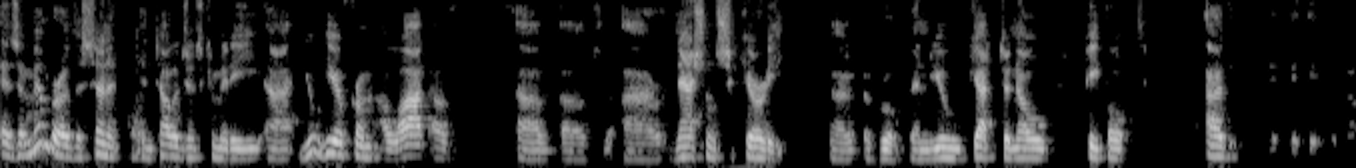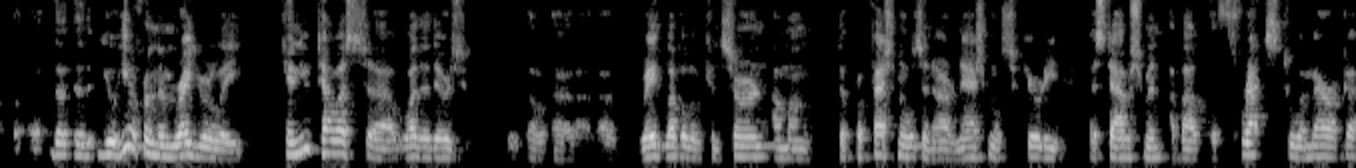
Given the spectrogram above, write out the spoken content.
as a member of the Senate Intelligence Committee, uh, you hear from a lot of, uh, of our national security uh, group, and you get to know people. The, the, you hear from them regularly. Can you tell us uh, whether there's a, a, a great level of concern among the professionals in our national security establishment about the threats to America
